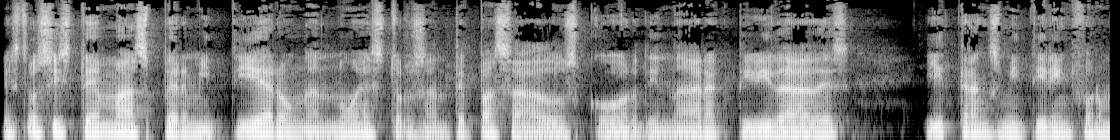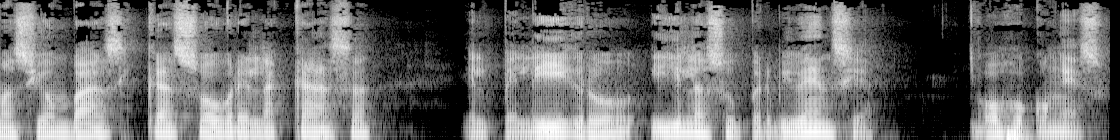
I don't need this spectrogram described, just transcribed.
Estos sistemas permitieron a nuestros antepasados coordinar actividades y transmitir información básica sobre la caza, el peligro y la supervivencia. Ojo con eso.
